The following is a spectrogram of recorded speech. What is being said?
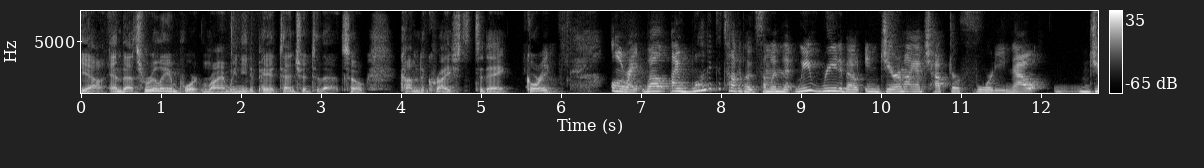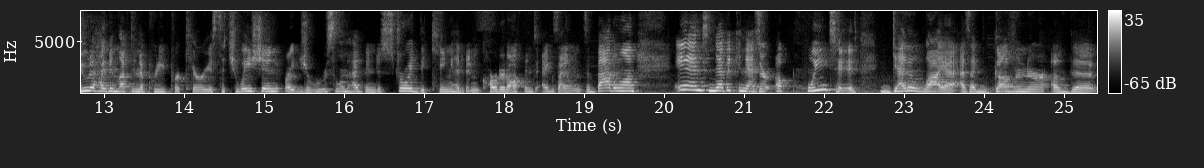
Yeah, and that's really important, Ryan. We need to pay attention to that. So come to Christ today. Corey? All right. Well, I wanted to talk about someone that we read about in Jeremiah chapter 40. Now, Judah had been left in a pretty precarious situation, right? Jerusalem had been destroyed. The king had been carted off into exile into Babylon. And Nebuchadnezzar appointed Gedaliah as a governor of the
